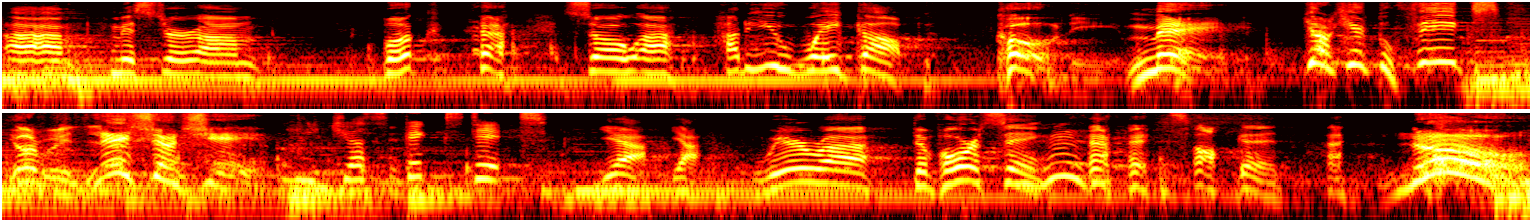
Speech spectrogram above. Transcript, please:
um, Mr. um, Book. so, uh, how do you wake up? Cody, May, you're here to fix your relationship. We just fixed it. Yeah, yeah. We're, uh, divorcing. it's all good. No!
